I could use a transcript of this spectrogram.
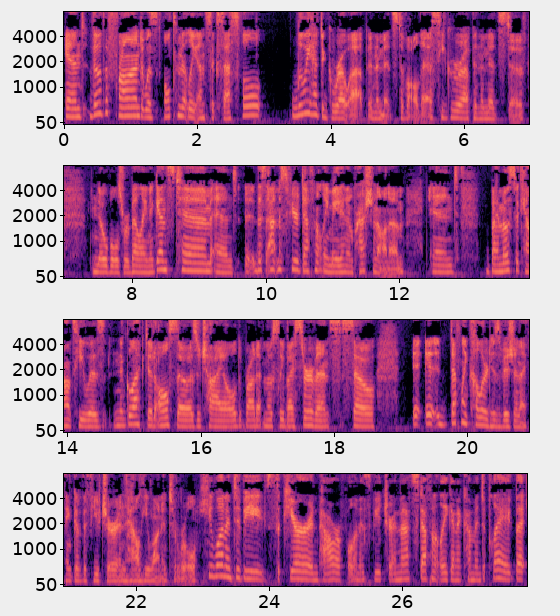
And though the Fronde was ultimately unsuccessful, Louis had to grow up in the midst of all this. He grew up in the midst of nobles rebelling against him, and uh, this atmosphere definitely made an impression on him. And by most accounts, he was neglected also as a child, brought up mostly by servants. So it, it, definitely colored his vision, I think, of the future and how he wanted to rule. He wanted to be secure and powerful in his future, and that's definitely going to come into play. But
